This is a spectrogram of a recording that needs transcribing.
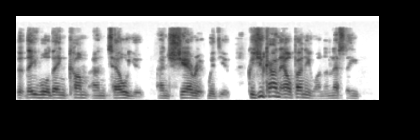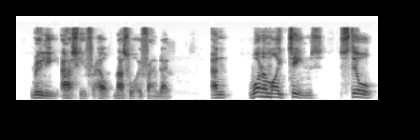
that they will then come and tell you and share it with you. Because you can't help anyone unless they really ask you for help. And that's what I found out. And one of my teams still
